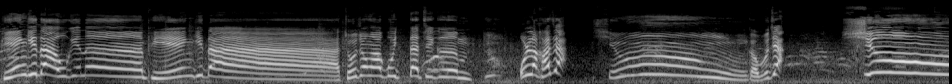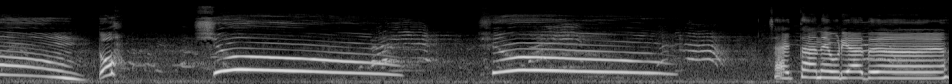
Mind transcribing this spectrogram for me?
비행기다, 우기는. 비행기다. 조종하고 있다, 지금. 올라가자! 슝! 가보자! 슝! 또! 슝! 슝! 잘 타네, 우리 아들.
